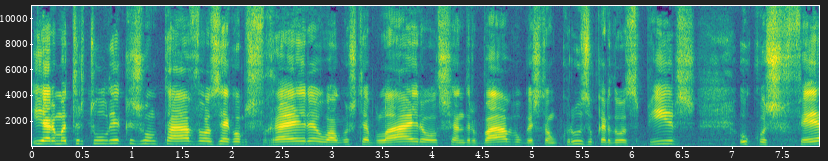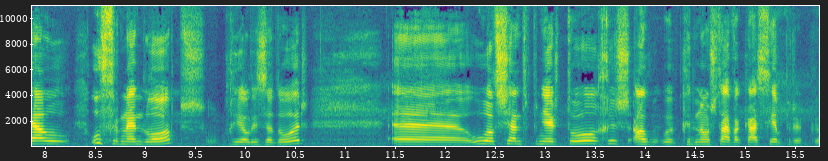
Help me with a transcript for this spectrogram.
e era uma tertúlia que juntava o Zé Gomes Ferreira, o Augusto Abeleiro, o Alexandre Babo, o Gastão Cruz, o Cardoso Pires, o Cochefel, o Fernando Lopes, o realizador, uh, o Alexandre Pinheiro Torres, que não estava cá sempre, que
